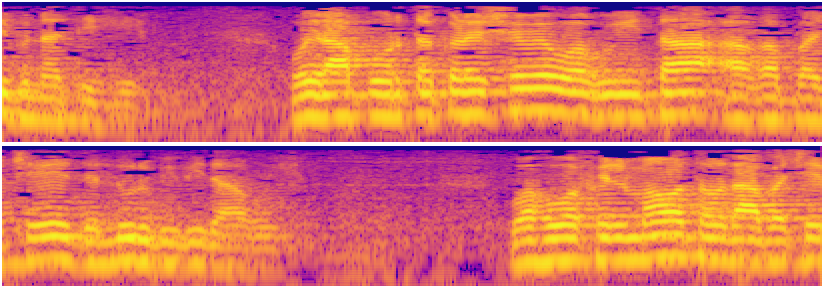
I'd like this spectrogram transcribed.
ابنته وی راپور تکڑے شوی و غیتا اغا بچے د لور بی بی دا وی وهو فی الموت او دا بچے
